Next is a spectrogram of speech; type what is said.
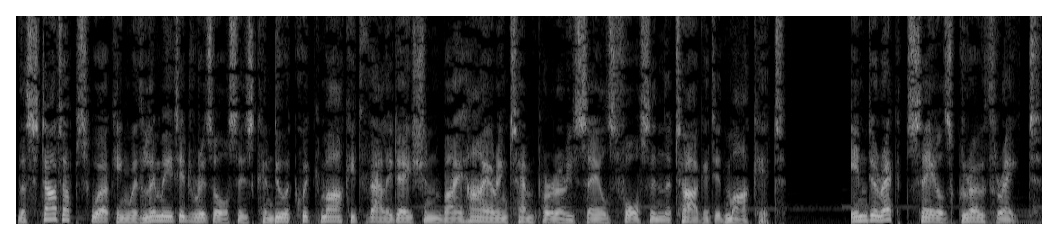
The startups working with limited resources can do a quick market validation by hiring temporary sales force in the targeted market. Indirect sales growth rate.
